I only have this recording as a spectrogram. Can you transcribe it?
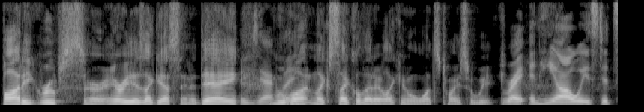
body groups or areas, I guess, in a day. Exactly. Move on and like cycle that out like you know once, twice a week. Right, and he always did.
